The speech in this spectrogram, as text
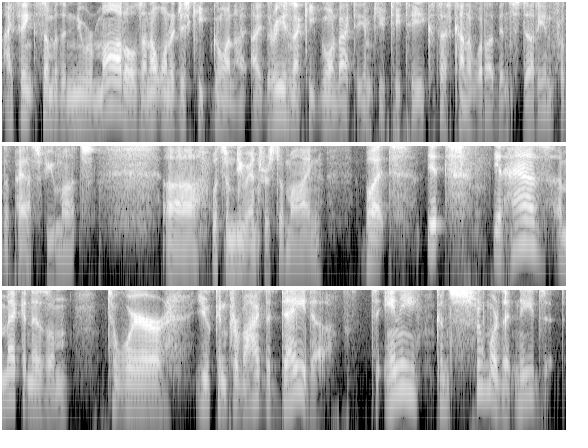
I think some of the newer models. I don't want to just keep going. I, I, the reason I keep going back to MQTT because that's kind of what I've been studying for the past few months uh, with some new interest of mine. But it it has a mechanism to where you can provide the data to any consumer that needs it.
